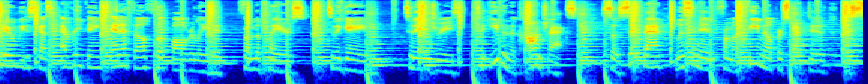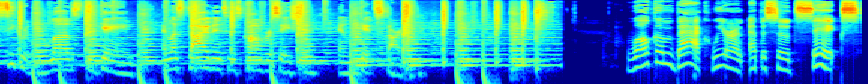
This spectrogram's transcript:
here we discuss everything NFL football related, from the players to the game to the injuries to even the contracts. So sit back, listen in from a female perspective who secretly loves the game. And let's dive into this conversation and get started. Welcome back. We are on episode six.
